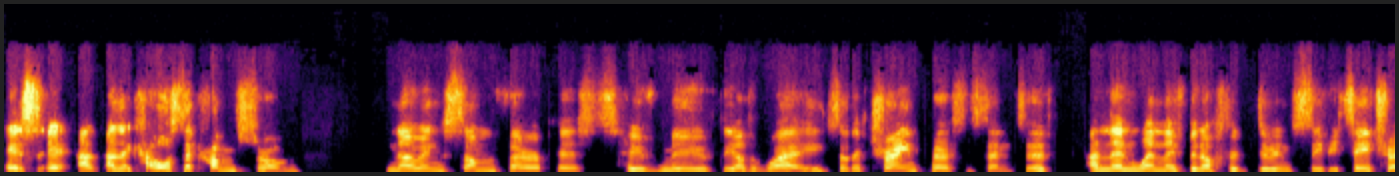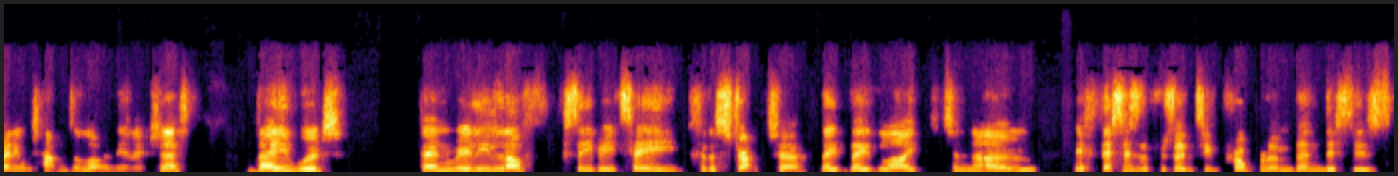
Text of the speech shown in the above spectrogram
it's it and it also comes from knowing some therapists who've moved the other way. So they've trained person centered and then when they've been offered doing cbt training which happens a lot in the nhs they would then really love cbt for the structure. They, they'd like to know if this is the presenting problem, then this is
